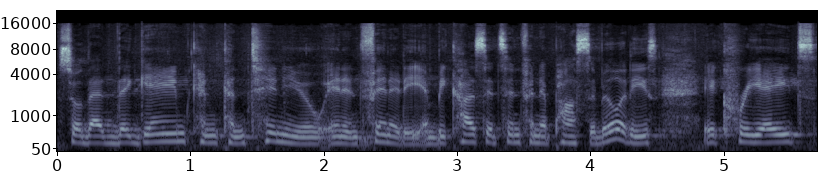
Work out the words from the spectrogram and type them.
so that the game can continue in infinity. And because it's infinite possibilities, it creates.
